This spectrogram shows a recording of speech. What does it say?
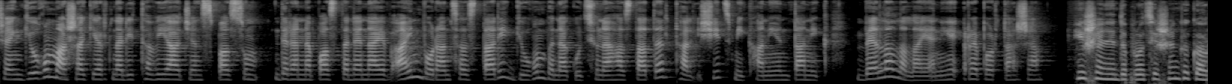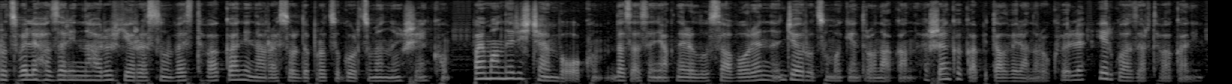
շենգյուղում աշակերտների թվի աճ են սպասում։ Դրա նպաստել է նաև այն, որ անցած տարի գյուղում բնակություն է հաստատել Թալիշից մի քանի ընտանիք։ Բելա Լալայանի ռեպորտաժը։ Հիշենի դպրոցի շենքը կառուցվել է 1936 թվականին, առ այսօր դպրոցը գործում է նույն շենքում։ Պայմաններից չեն բողոքում։ Դասասենյակները լուսավոր են, ջերուցումը կենտրոնական։ Շենքը կապիտալ վերանորոգվել է 2000 թվականին։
